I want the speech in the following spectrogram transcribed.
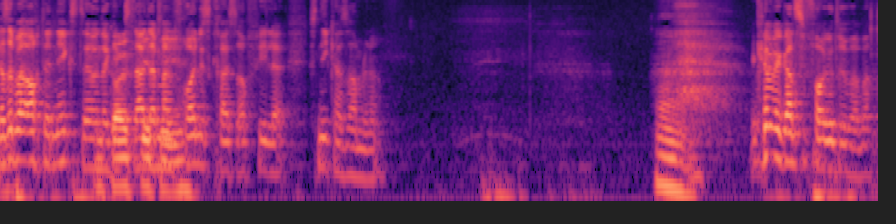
Das ist aber auch der nächste und da gibt es leider in meinem. Freundeskreis auch viele Sneakersammler. Ah. Da können wir eine ganze Folge drüber machen.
